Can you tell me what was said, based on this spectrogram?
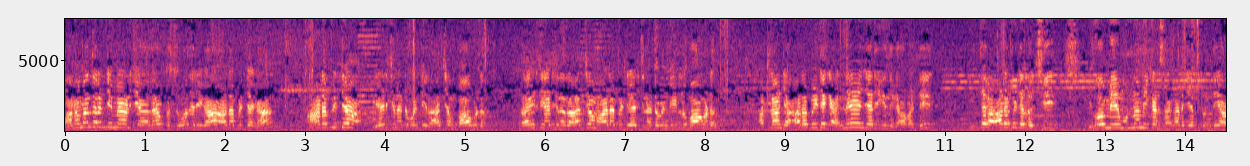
మనమందరం డిమాండ్ చేయాలి ఒక సోదరిగా ఆడబిడ్డగా ఆడబిడ్డ ఏడ్చినటువంటి రాజ్యం బాగుండదు. రైతు ఏడ్చిన రాజ్యం ఆడబిడ్డ ఏడ్చినటువంటి ఇల్లు బాగుండదు. అట్లాంటి ఆడబిడ్డకి అన్యాయం జరిగింది కాబట్టి ఇద్దరు ఆడబిడ్డలు వచ్చి ఇగో మేమున్నాం ఇక్కడ సంఘటన చెప్తుంది ఆ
